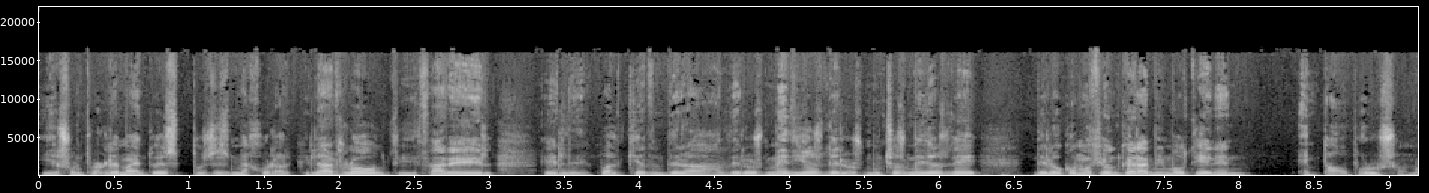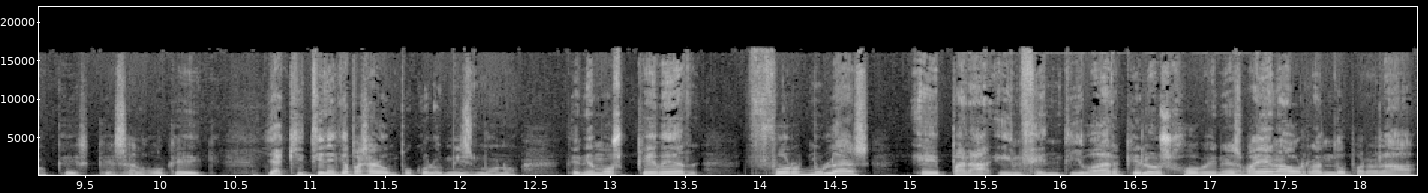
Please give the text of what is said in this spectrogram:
y es un problema, entonces pues es mejor alquilarlo, utilizar el, el cualquier de, de, los medios, de los muchos medios de, de, locomoción que ahora mismo tienen en pago por uso, ¿no? Que es, que es algo que... Y aquí tiene que pasar un poco lo mismo, ¿no? Tenemos que ver fórmulas eh, para incentivar que los jóvenes vayan ahorrando para la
